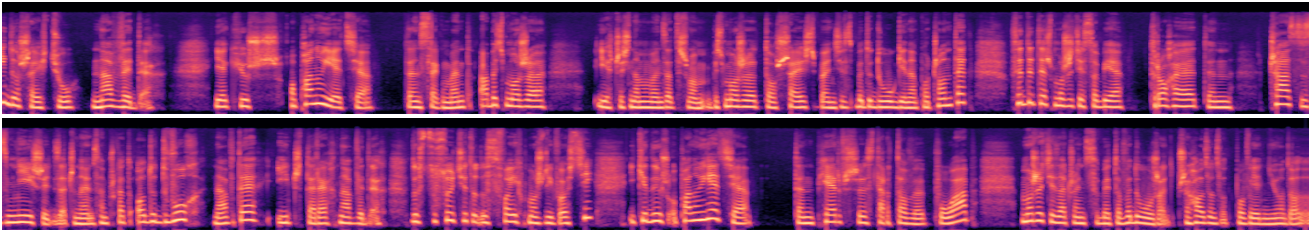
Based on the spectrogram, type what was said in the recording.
i do sześciu na wydech. Jak już opanujecie ten segment, a być może jeszcze się na moment zatrzymam, być może to sześć będzie zbyt długie na początek, wtedy też możecie sobie trochę ten czas zmniejszyć, zaczynając na przykład od dwóch na wdech i czterech na wydech. Dostosujcie to do swoich możliwości i kiedy już opanujecie ten pierwszy startowy pułap, możecie zacząć sobie to wydłużać, przechodząc odpowiednio do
